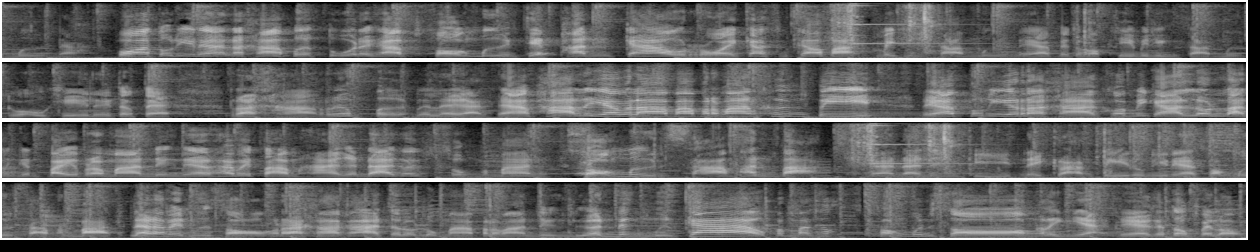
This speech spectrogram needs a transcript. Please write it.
30,000นะ เพราะว่าตัวนี้เนี่ยราคาเปิดตัวนะครับ 27,999 บาท ไม่ถึง 30,000นะครับ เป็นท็อปที่ไม่ถึง 30,000ถือว่าโอเคเลย ตั้งแต่ราคาเริ่มเปิดเลยแล้วกันนะผ่านระยะเวลามาประมาณครึ่งปีนะครับตรงนี้ราคาก็มีการลดหลั่นกันไปประมาณหนึ่งนะถ้าไปตามหากันได้ก็ทรงประมาณ 23,000 บาทนะในหนึ่งปีในกลางปีตรงนี้นะ23,000 บาท แล้วถ้าเป็นมือ2ราคาก็อาจจะลดลงมาประมาณหนึ่งเหลือ 19,000ประมาณสัก22,000อะไรเงี้ยเนี่ยก็ต้องไปลอง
